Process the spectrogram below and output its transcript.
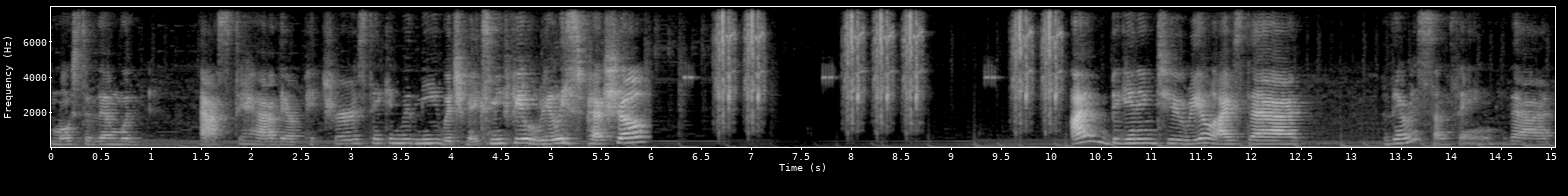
most of them would ask to have their pictures taken with me, which makes me feel really special. I'm beginning to realize that there is something that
